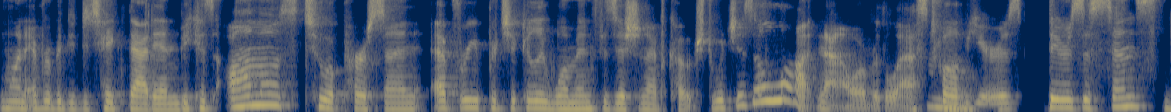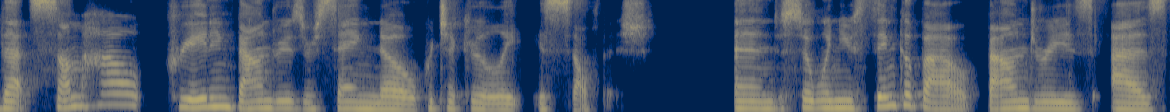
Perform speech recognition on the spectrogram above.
want everybody to take that in because almost to a person, every particularly woman physician I've coached, which is a lot now over the last 12 mm. years, there's a sense that somehow creating boundaries or saying no, particularly, is selfish. And so when you think about boundaries as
